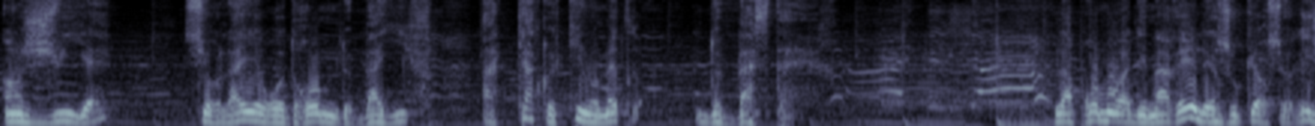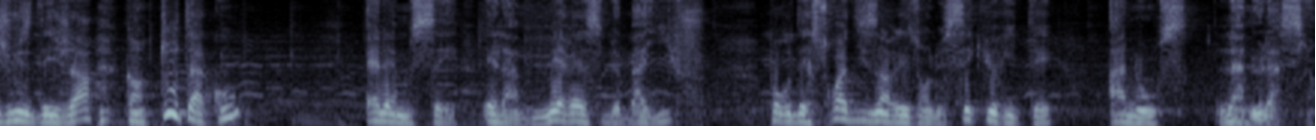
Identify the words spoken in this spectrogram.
en juillet sur l'aérodrome de Baïf à 4 km de Basse-Terre. La promo a démarré, les zoukers se réjouissent déjà quand tout à coup, LMC et la mairesse de Baïf, pour des soi-disant raisons de sécurité, annoncent l'annulation.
